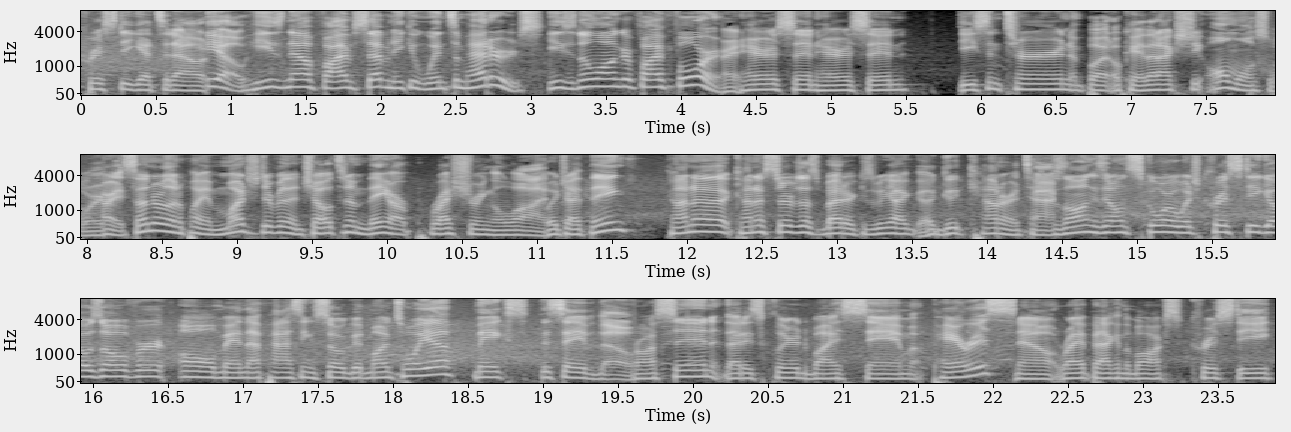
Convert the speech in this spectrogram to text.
Christie gets it out. Yo, he's now five seven He can win some headers. He's no longer five four All right, Harrison, Harrison. Decent turn, but okay, that actually almost worked. All right, Sunderland are playing much different than Cheltenham. They are pressuring a lot, which I think kind of kind of serves us better because we got a good counter attack. As long as they don't score, which Christie goes over. Oh man, that passing so good. Montoya makes the save though. Cross in, that is cleared by Sam Paris. Now right back in the box, Christie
